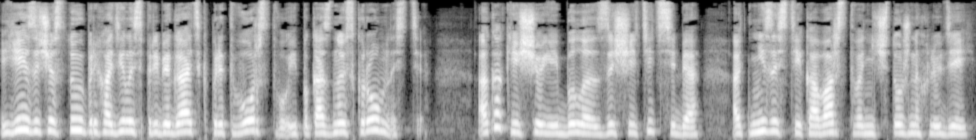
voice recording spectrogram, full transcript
ей зачастую приходилось прибегать к притворству и показной скромности. А как еще ей было защитить себя от низости и коварства ничтожных людей?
